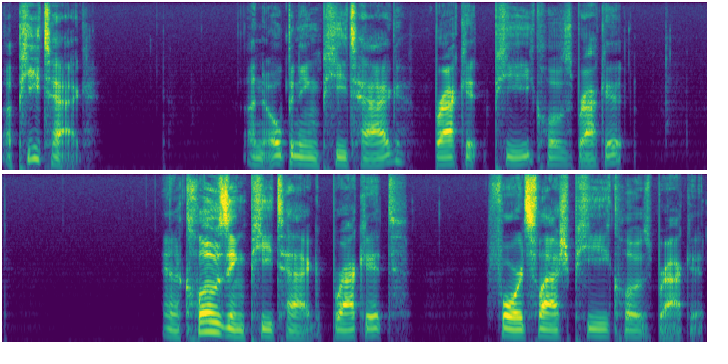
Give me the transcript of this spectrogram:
a p tag, an opening p tag, bracket p, close bracket, and a closing p tag, bracket, forward slash p, close bracket.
